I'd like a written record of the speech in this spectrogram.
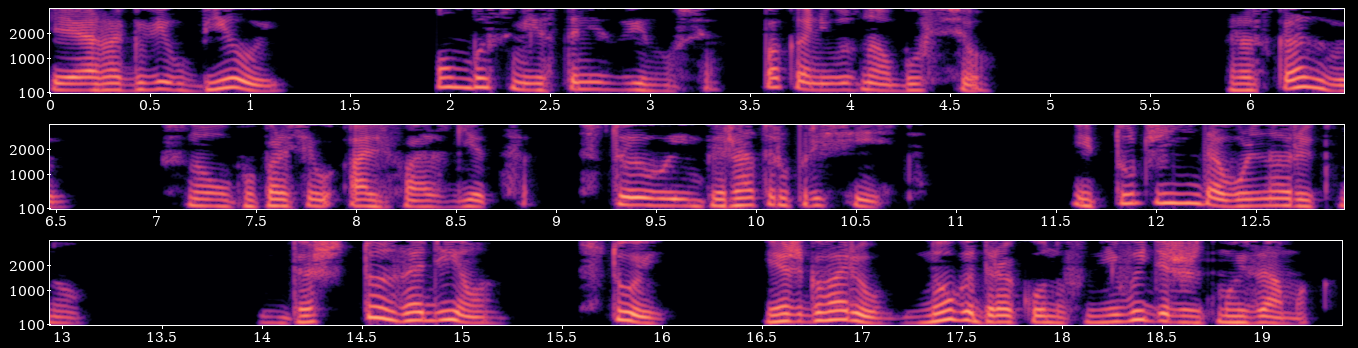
и Арагвил Белый, он бы с места не сдвинулся, пока не узнал бы все. «Рассказывай», — снова попросил Альфа Асгетца, стоило императору присесть. И тут же недовольно рыкнул. «Да что за демон? Стой! Я же говорю, много драконов не выдержит мой замок.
